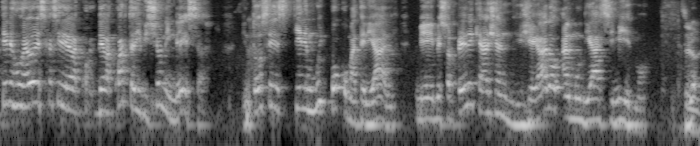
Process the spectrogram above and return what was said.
tienen jugadores casi de la, de la cuarta división inglesa. Entonces, tienen muy poco material me, me, sorprende que hayan llegado al mundial sí mismo. Lo,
